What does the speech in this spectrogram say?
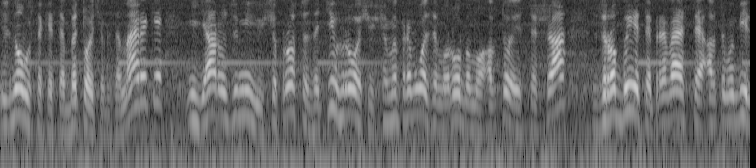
І знову ж таки, це биточок з Америки. І я розумію, що просто за ті гроші, що ми привозимо, робимо авто із США, зробити, привезти автомобіль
